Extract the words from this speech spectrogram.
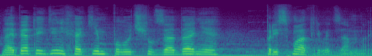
На пятый день Хаким получил задание присматривать за мной.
